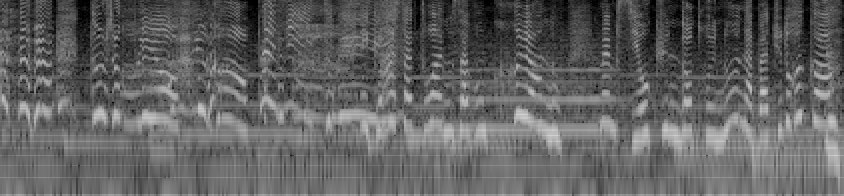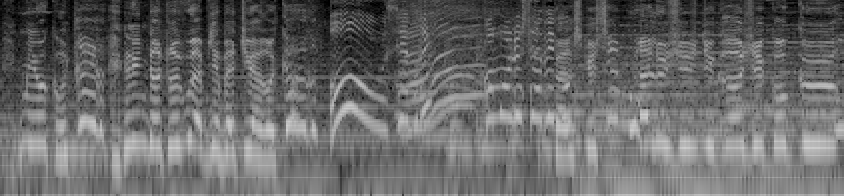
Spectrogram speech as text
Toujours plus haut, plus grand, plus vite. Et grâce à toi, nous avons cru en nous. Même si aucune d'entre nous n'a battu de record. Mais au contraire, l'une d'entre vous a bien battu un record. Oh, c'est vrai? Comment le savez-vous? Parce que c'est moi le juge du grand jeu concours.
